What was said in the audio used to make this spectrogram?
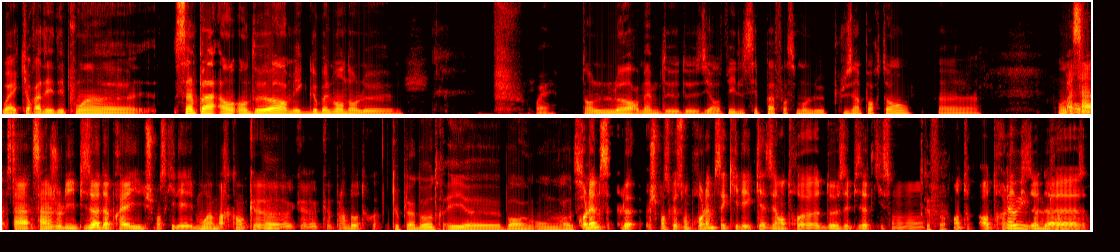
ouais, qui aura des, des points euh, sympas en, en dehors, mais globalement dans le. Pff, Ouais, dans l'or même de, de The Orville, c'est pas forcément le plus important. Euh, Bah, c'est un, joli épisode. Après, je pense qu'il est moins marquant que, que, que plein d'autres. que plein d'autres, et euh, bon, on aura Le aussi. problème, le, je pense que son problème, c'est qu'il est casé entre deux épisodes qui sont Très fort. entre, entre Ah l'épisode bah, euh, clairement.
